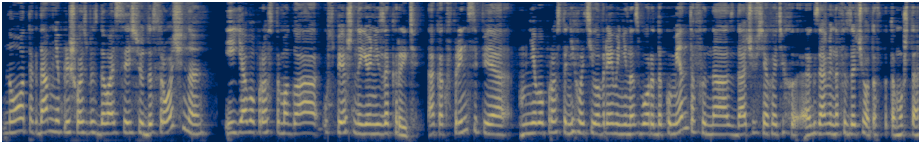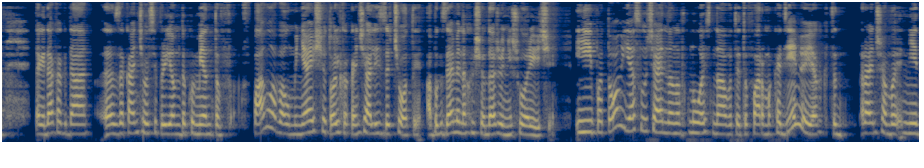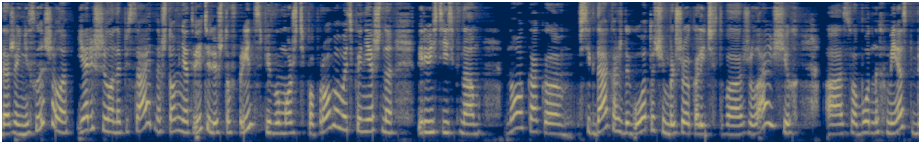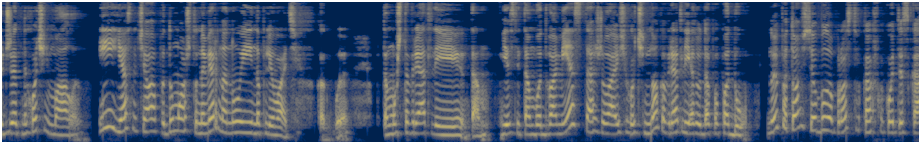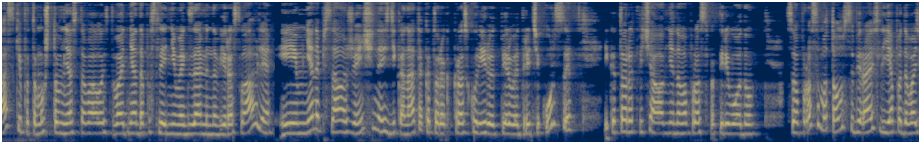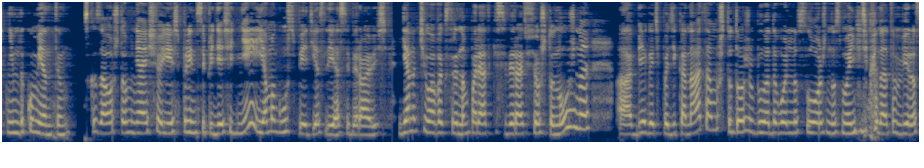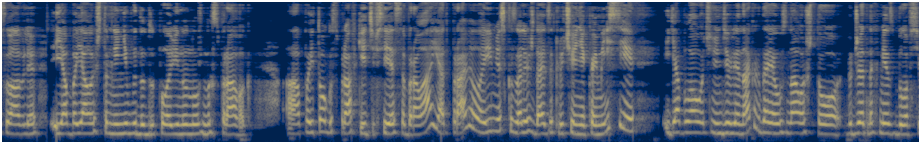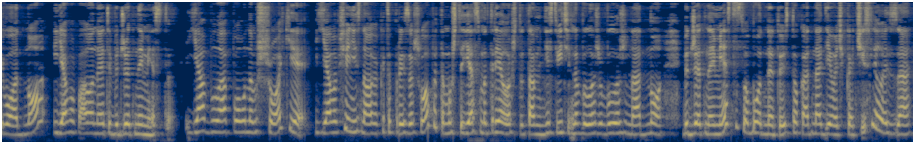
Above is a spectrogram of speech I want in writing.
но тогда мне пришлось бы сдавать сессию досрочно, и я бы просто могла успешно ее не закрыть, так как, в принципе, мне бы просто не хватило времени на сборы документов и на сдачу всех этих экзаменов и зачетов, потому что тогда, когда э, заканчивался прием документов в Павлово, у меня еще только кончались зачеты, об экзаменах еще даже не шло речи. И потом я случайно наткнулась на вот эту фармакадемию, я как-то раньше об ней даже и не слышала. Я решила написать, на что мне ответили, что в принципе вы можете попробовать, конечно, перевестись к нам, но, как э, всегда, каждый год очень большое количество желающих, а свободных мест бюджетных очень мало. И я сначала подумала, что, наверное, ну и наплевать, как бы потому что вряд ли там, если там будет два места, желающих очень много, вряд ли я туда попаду. Ну и потом все было просто как в какой-то сказке, потому что у меня оставалось два дня до последнего экзамена в Ярославле, и мне написала женщина из деканата, которая как раз курирует первые и третьи курсы, и которая отвечала мне на вопросы по переводу с вопросом о том, собираюсь ли я подавать к ним документы. Сказала, что у меня еще есть, в принципе, 10 дней, и я могу успеть, если я собираюсь. Я начала в экстренном порядке собирать все, что нужно, а, бегать по деканатам, что тоже было довольно сложно с моим деканатом в Ярославле. И я боялась, что мне не выдадут половину нужных справок. А по итогу справки эти все я собрала, я отправила, и мне сказали ждать заключения комиссии, И я была очень удивлена, когда я узнала, что бюджетных мест было всего одно, и я попала на это бюджетное место. Я была в полном шоке. Я вообще не знала, как это произошло, потому что я смотрела, что там действительно было же выложено одно бюджетное место свободное, то есть только одна девочка отчислилась за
